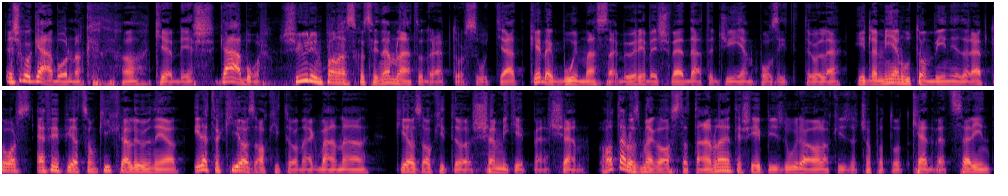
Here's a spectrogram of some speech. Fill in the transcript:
És akkor Gábornak a kérdés. Gábor, sűrűn panaszkodsz, hogy nem látod a Raptors útját. Kérlek bújj Massai bőrébe, és vedd át a GM pozit tőle. Írd le, milyen úton vinnéd a Raptors, FA piacon kikre lőnél, illetve ki az, akitől megválnál ki az, akitől semmiképpen sem. Határozd meg azt a timeline-t, és építsd újra, alakítsd a csapatot kedved szerint.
